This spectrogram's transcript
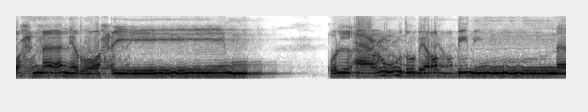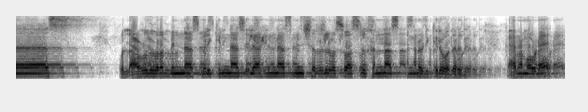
റഹ്മാനിർ റഹീം ഖുൽ അഊദു അങ്ങനെ ഒരിക്കലും ഓതരുത്. കാരണം അവിടെ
